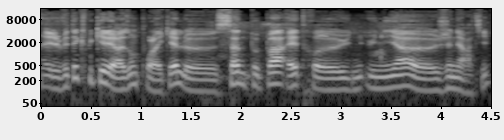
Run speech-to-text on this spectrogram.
Et je vais t'expliquer les raisons pour lesquelles euh, ça ne peut pas être euh, une, IA euh, générative.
